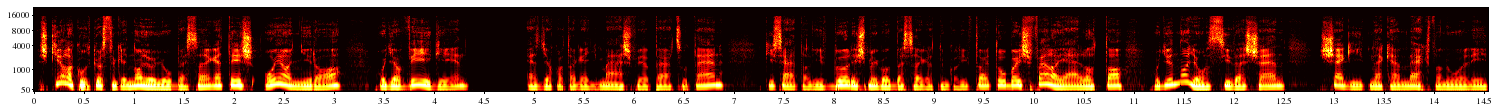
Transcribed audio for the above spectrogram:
És kialakult köztünk egy nagyon jó beszélgetés, olyannyira, hogy a végén, ez gyakorlatilag egy másfél perc után kiszállt a liftből, és még ott beszélgettünk a liftajtóba, és felajánlotta, hogy ő nagyon szívesen segít nekem megtanulni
